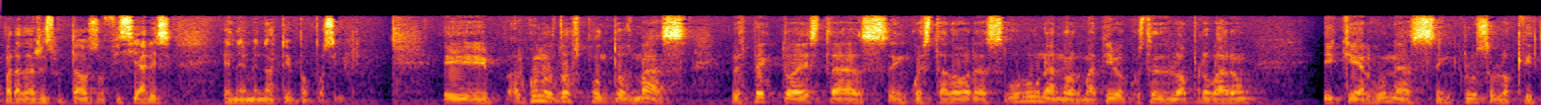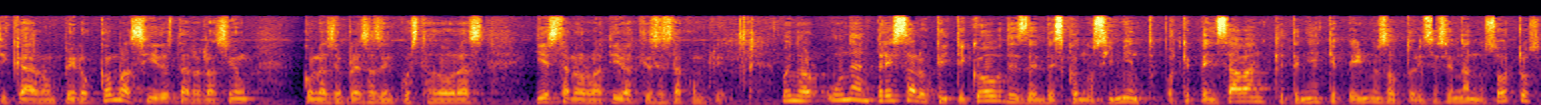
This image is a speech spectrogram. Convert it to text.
para dar resultados oficiales en el menor tiempo posible. Eh, algunos dos puntos más. Respecto a estas encuestadoras, hubo una normativa que ustedes lo aprobaron y que algunas incluso lo criticaron, pero ¿cómo ha sido esta relación con las empresas encuestadoras y esta normativa que se está cumpliendo? Bueno, una empresa lo criticó desde el desconocimiento, porque pensaban que tenían que pedirnos autorización a nosotros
